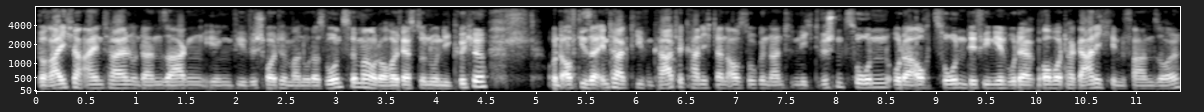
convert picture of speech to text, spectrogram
Bereiche einteilen und dann sagen, irgendwie wisch heute mal nur das Wohnzimmer oder heute fährst du nur in die Küche. Und auf dieser interaktiven Karte kann ich dann auch sogenannte Nicht-Wischen-Zonen oder auch Zonen definieren, wo der Roboter gar nicht hinfahren soll,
